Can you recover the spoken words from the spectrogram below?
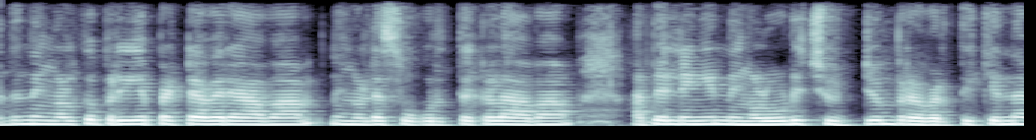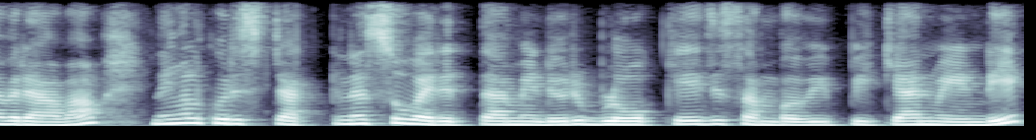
അത് നിങ്ങൾക്ക് പ്രിയപ്പെട്ടവരാവാം നിങ്ങളുടെ സുഹൃത്തുക്കളാവാം അതല്ലെങ്കിൽ നിങ്ങളോട് ചുറ്റും പ്രവർത്തിക്കുന്നവരാവാം. നിങ്ങൾക്കൊരു സ്റ്റക്നെസ് വരുത്താൻ വേണ്ടി ഒരു ബ്ലോക്കേജ് സംഭവിപ്പിക്കാൻ വേണ്ടി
